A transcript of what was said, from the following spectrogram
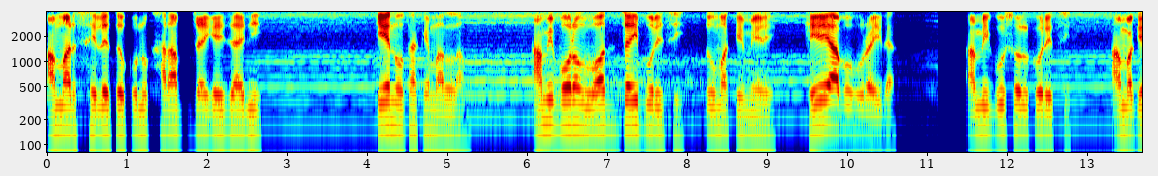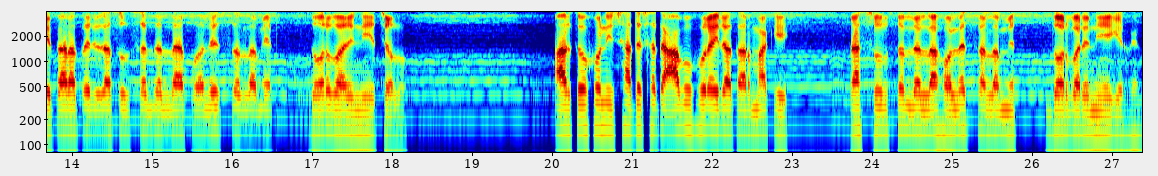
আমার ছেলে তো কোনো খারাপ জায়গায় যায়নি। কেন তাকে মারলাম? আমি বরং লজ্জায় পড়েছি তোমাকে মেরে। হে আবু হুরাইরা, আমি গোসল করেছি আমাকে তাড়াতাড়ি রাসূল সাল্লাল্লাহু আলাইহি সাল্লামের দরবারে নিয়ে চলো। আর তখনই সাথে সাথে আবু হুরাইরা তার মাকে রাসূল সাল্লাল্লাহু আলাইহি সাল্লামের দরবারে নিয়ে গেলেন।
